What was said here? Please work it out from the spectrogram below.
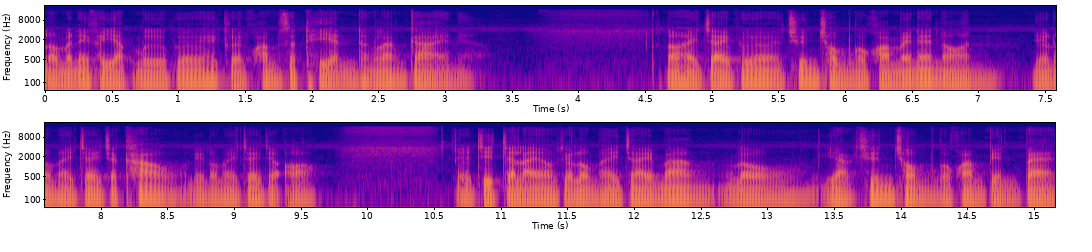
เราไม่ได้ขยับมือเพื่อให้เกิดความเสถียรทางร่างกายเนี่ย เราหายใจเพื่อชื่นชมกับความไม่แน่นอน เดี๋ยวลมหายใจจะเข้า เดี๋ยวลมหายใจจะออก เดี๋ยวจิตจะไหลออกจากลมหายใจบ้าง เราอยากชื่นชมกับความเปลี่ยนแปลง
